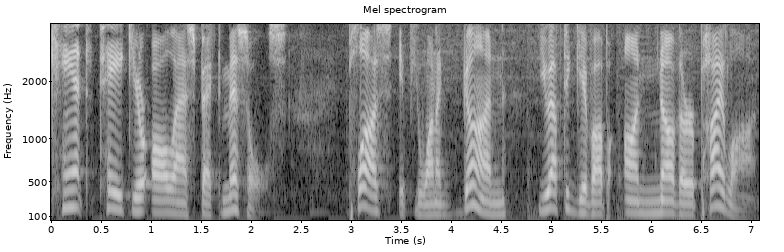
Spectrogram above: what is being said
can't take your all aspect missiles. Plus, if you want a gun, you have to give up another pylon.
